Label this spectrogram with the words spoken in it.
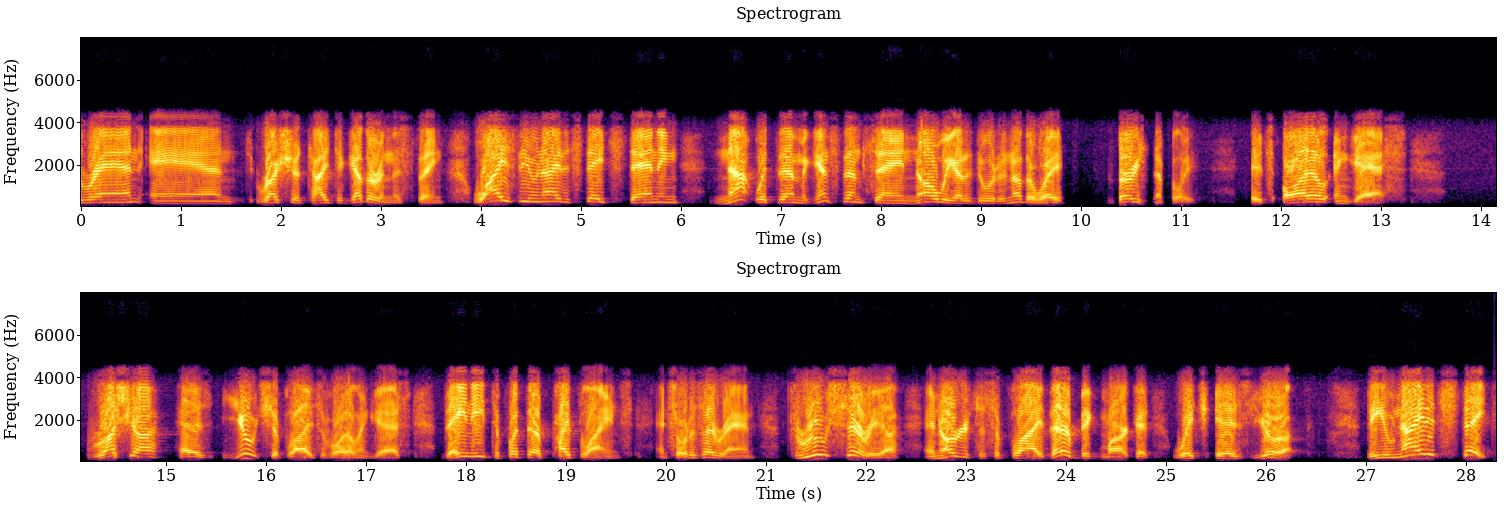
Iran and Russia tied together in this thing? Why is the United States standing not with them, against them, saying, no, we got to do it another way? Very simply, it's oil and gas. Russia has huge supplies of oil and gas. They need to put their pipelines, and so does Iran, through Syria in order to supply their big market, which is Europe. The United States,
